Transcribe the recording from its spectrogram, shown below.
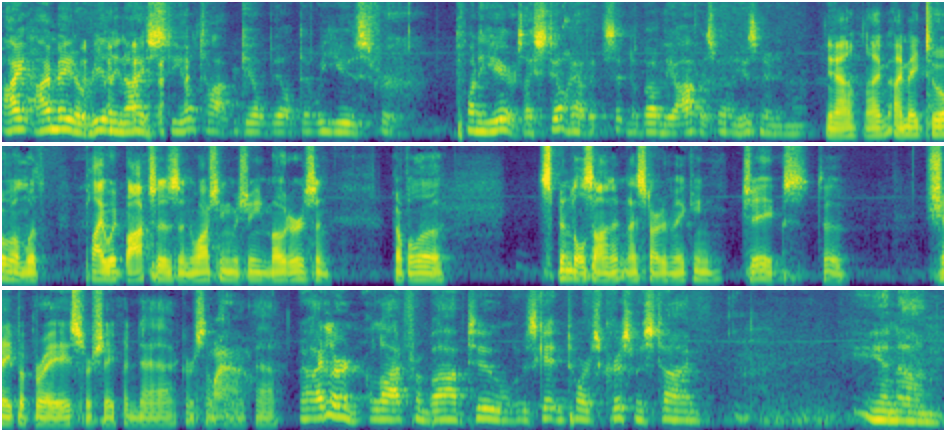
I, I made a really nice steel top gill built that we used for 20 years. I still have it sitting above the office. We don't use it anymore. Yeah, I, I made two of them with plywood boxes and washing machine motors and a couple of spindles on it, and I started making jigs to shape a brace or shape a neck or something Wow. like that. Now, I learned a lot from Bob too. It was getting towards Christmas time in um,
